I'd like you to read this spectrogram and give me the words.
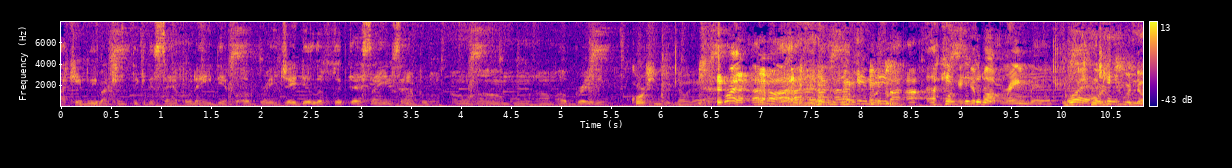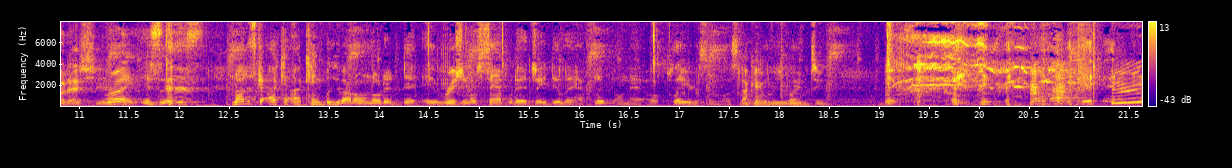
I can't believe I can't think of the sample that he did for Upgrade. Jay Dilla flipped that same sample on um, on um, Upgraded. Of course you would know that. Right, I know. I, I, I, I can't believe I, I, I can't Fucking think of hop the, Rain Man. Right, I Of course can't- you would know that shit. Right, it's a, it's no, I just I can't, I can't believe I don't know the, the original sample that Jay Dilla had flipped on that or player or something. I can't believe it it. too. But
